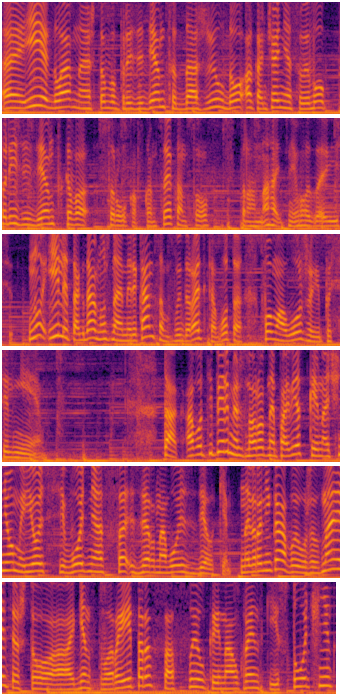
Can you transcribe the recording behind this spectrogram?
Э, и главное, чтобы президент дожил до окончания своего президентского срока. В конце концов, страна от него зависит. Ну или тогда нужно американцам выбирать кого-то помоложе и посильнее. Так, а вот теперь международная повестка, и начнем ее сегодня с зерновой сделки. Наверняка вы уже знаете, что агентство Reuters со ссылкой на украинский источник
